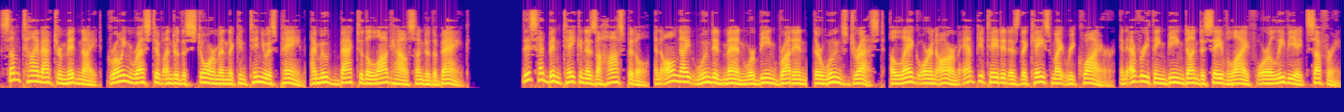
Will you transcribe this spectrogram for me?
Some time after midnight, growing restive under the storm and the continuous pain, I moved back to the log house under the bank. This had been taken as a hospital, and all night wounded men were being brought in, their wounds dressed, a leg or an arm amputated as the case might require, and everything being done to save life or alleviate suffering.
